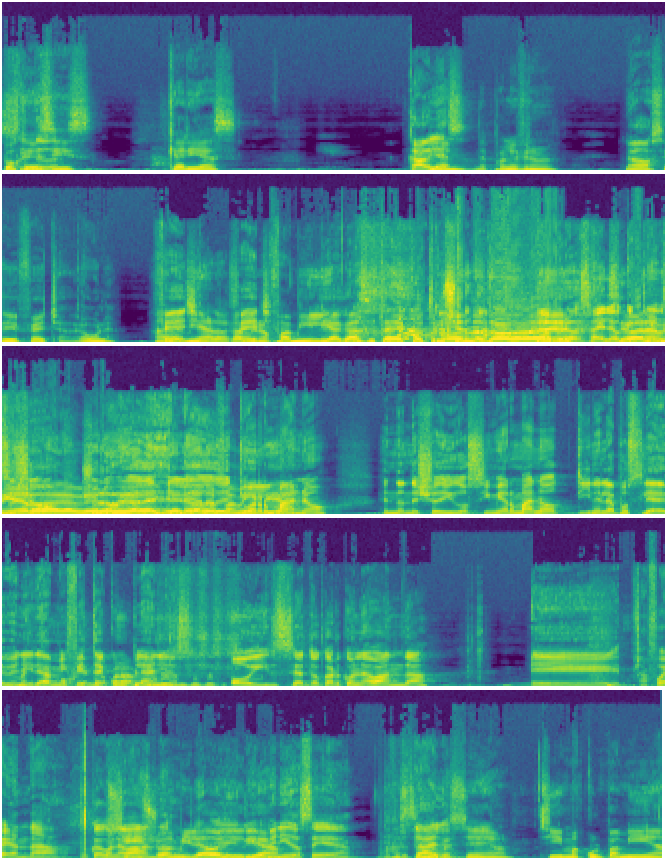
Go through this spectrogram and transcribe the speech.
¿Vos Sin qué duda. decís? ¿Qué harías? ¿Cables? Bien, después le firmo. No, sí, fecha, de una. Ah, Fecha, mierda, acá menos familia, acá se está desconstruyendo todo. No, ¿eh? pero ¿sabés lo Se que pienso mierda, yo? Yo lo veo desde el lado de tu hermano, en donde yo digo, si mi hermano tiene la posibilidad de venir a mi fiesta de cumpleaños o irse a tocar con la banda, eh, ya fue, anda, toca con la Sí, banda. yo a mi lado le Eh, diría, Bienvenido sea, Hacé lo disfrutalo. que sea. Sí, más culpa mía.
